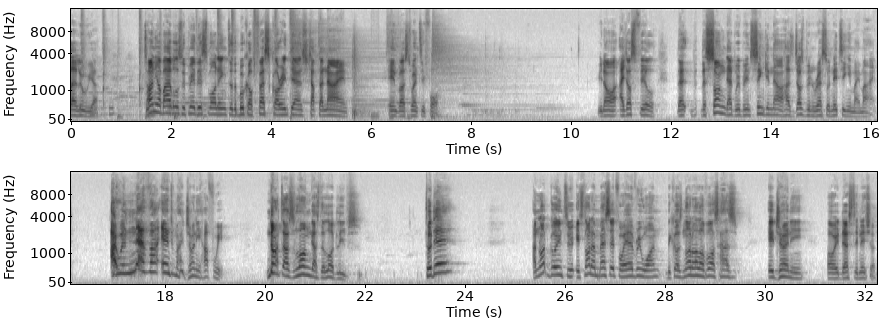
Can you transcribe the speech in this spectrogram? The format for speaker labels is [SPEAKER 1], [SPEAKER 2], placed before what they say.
[SPEAKER 1] Hallelujah. Turn your Bibles with me this morning to the book of First Corinthians, chapter 9, in verse 24. You know, I just feel that the song that we've been singing now has just been resonating in my mind. I will never end my journey halfway, not as long as the Lord lives. Today, I'm not going to, it's not a message for everyone because not all of us has a journey or a destination.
